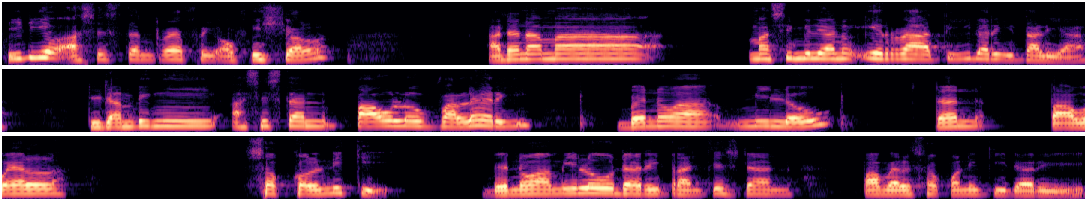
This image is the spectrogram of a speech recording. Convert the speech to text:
video assistant referee official ada nama Massimiliano Irrati dari Italia didampingi asisten Paolo Valeri, Benoit Milo, dan Pavel Sokolniki. Benoit Milo dari Prancis dan Pavel Sokolniki dari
